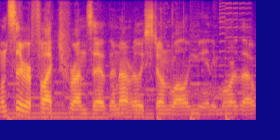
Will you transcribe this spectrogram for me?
Once the reflect runs out, they're not really stonewalling me anymore, though.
